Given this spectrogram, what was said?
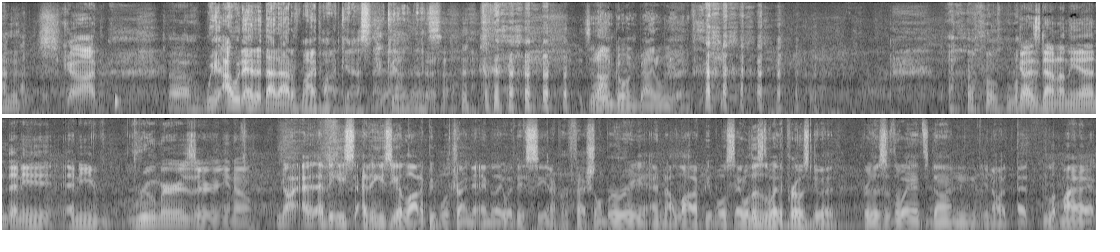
ridiculous. god uh, we i would edit that out of my podcast Okay, that's- it's an ongoing battle we have. Guys down on the end, any any rumors or you know? No, I, I think you see, I think you see a lot of people trying to emulate what they see in a professional brewery, and a lot of people say, "Well, this is the way the pros do it," or "This is the way it's done," you know, at, at my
